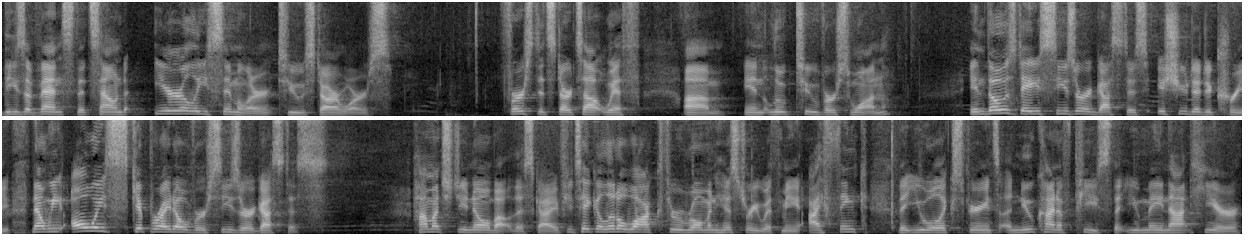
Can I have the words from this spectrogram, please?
these events that sound eerily similar to Star Wars. First, it starts out with um, in Luke 2, verse 1. In those days, Caesar Augustus issued a decree. Now, we always skip right over Caesar Augustus. How much do you know about this guy? If you take a little walk through Roman history with me, I think that you will experience a new kind of peace that you may not hear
